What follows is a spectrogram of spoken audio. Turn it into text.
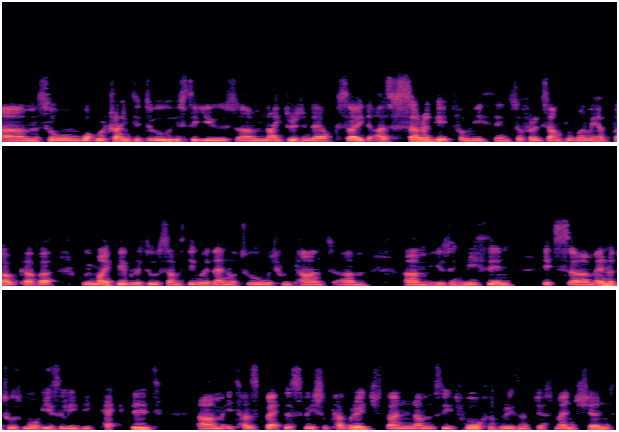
Um, so what we're trying to do is to use um, nitrogen dioxide as a surrogate for methane. So for example, when we have cloud cover, we might be able to do something with NO2, which we can't um, using methane. It's NO2 is more easily detected. It has better spatial coverage than CH4 for the reasons I've just mentioned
